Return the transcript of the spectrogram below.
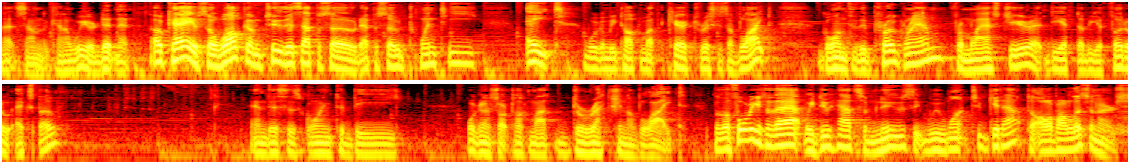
That sounded kind of weird, didn't it? Okay, so welcome to this episode, episode 28. We're going to be talking about the characteristics of light, going through the program from last year at DFW Photo Expo. And this is going to be, we're going to start talking about direction of light. But before we get to that, we do have some news that we want to get out to all of our listeners.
